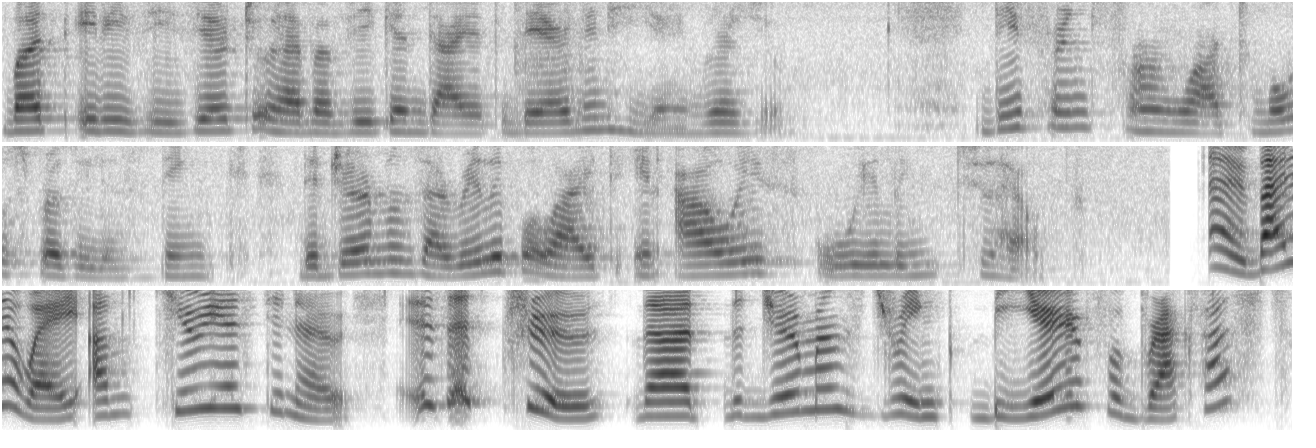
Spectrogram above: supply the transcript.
But it is easier to have a vegan diet there than here in Brazil. Different from what most Brazilians think, the Germans are really polite and always willing to help. Oh, by the way, I'm curious to know is it true that the Germans drink beer for breakfast?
